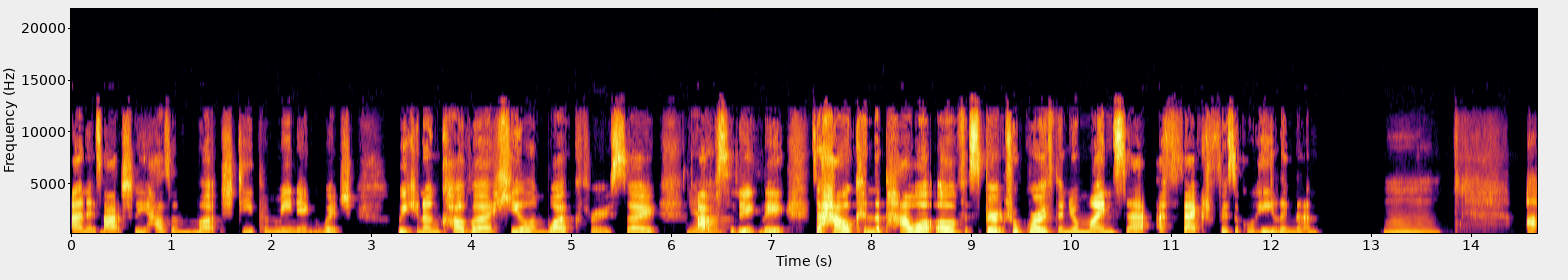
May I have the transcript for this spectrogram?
and it mm. actually has a much deeper meaning, which we can uncover, heal, and work through. So, yeah. absolutely. So, how can the power of spiritual growth and your mindset affect physical healing then? Mm. Uh,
